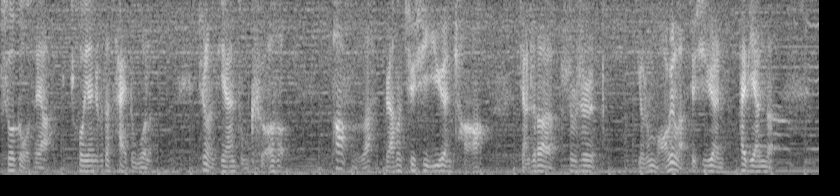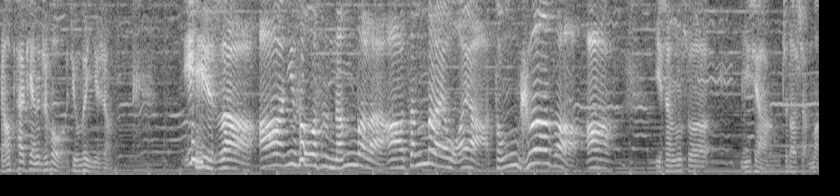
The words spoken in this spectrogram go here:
说狗子呀，抽烟抽的太多了，这两天总咳嗽，怕死啊，然后就去医院查，想知道是不是有什么毛病了，就去医院拍片子，然后拍片子之后就问医生：“医生啊，你说我是怎么了啊？怎么了呀我呀？总咳嗽啊？”医生说：“你想知道什么？”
